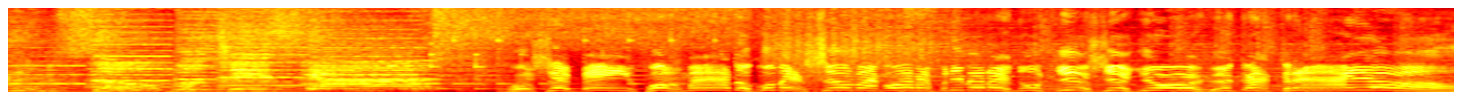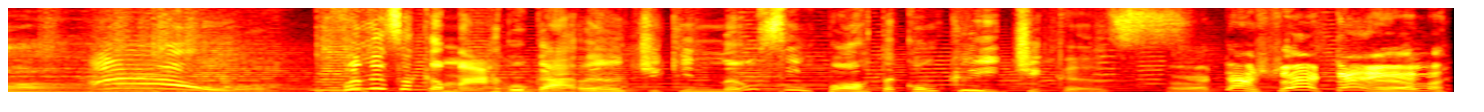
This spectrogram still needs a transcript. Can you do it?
Moção Notícias. Você bem informado, começando agora primeiras notícias de hoje, Catraia! Vanessa Camargo garante que não se importa com críticas. É, tá certa ela.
